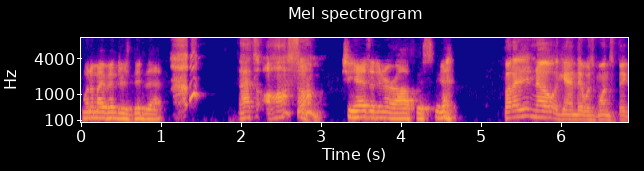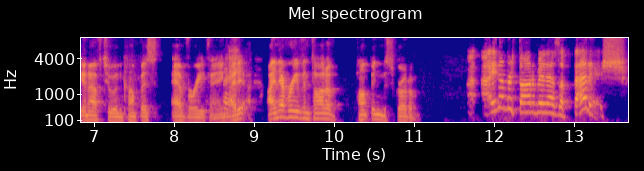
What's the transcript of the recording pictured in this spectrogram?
One of my vendors did that. That's awesome. She has it in her office. Yeah. But I didn't know. Again, there was ones big enough to encompass everything. I Right. did, I never even thought of pumping the scrotum. I, I never thought of it as a fetish.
